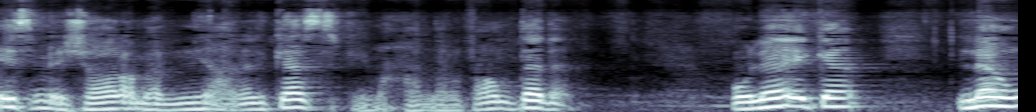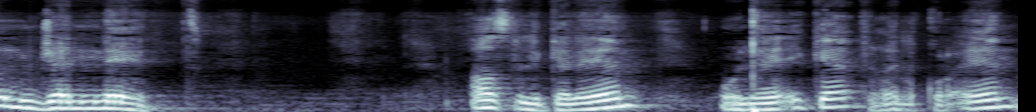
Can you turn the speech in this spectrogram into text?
اسم إشارة مبني على الكسر في محل رفع مبتدأ. أولئك لهم جنات. أصل الكلام أولئك في غير القرآن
